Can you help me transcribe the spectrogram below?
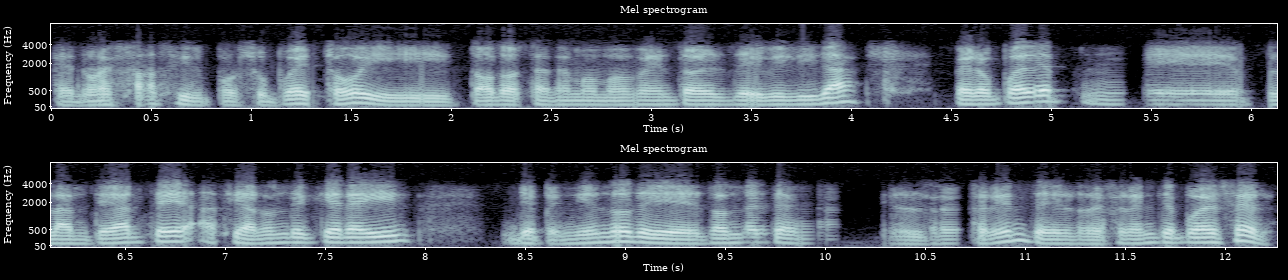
que no es fácil, por supuesto, y todos tenemos momentos de debilidad, pero puedes mm, plantearte hacia dónde quieres ir dependiendo de dónde tenga el referente. El referente puede ser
